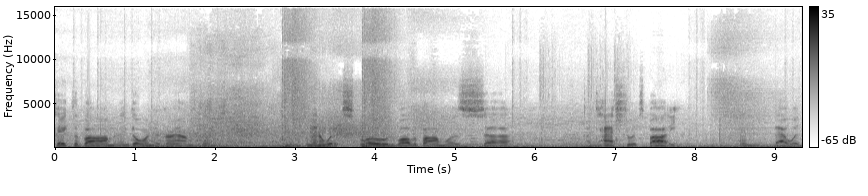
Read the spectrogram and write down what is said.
take the bomb and then go underground and then, and then it would explode while the bomb was uh, attached to its body and that would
